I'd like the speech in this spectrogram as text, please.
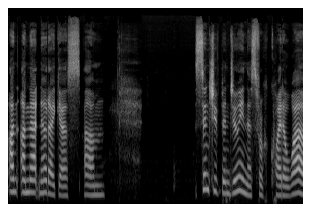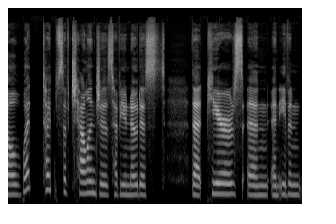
on on that note, I guess um, since you've been doing this for quite a while, what types of challenges have you noticed that peers and and even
